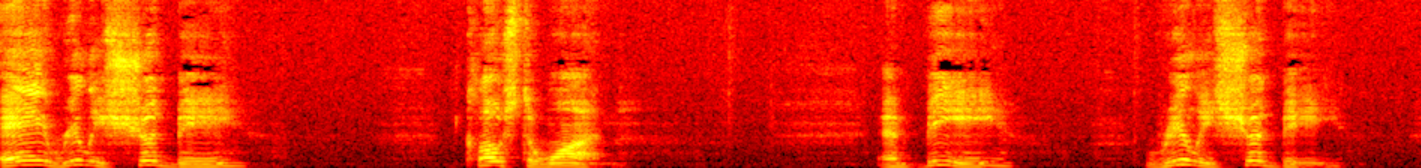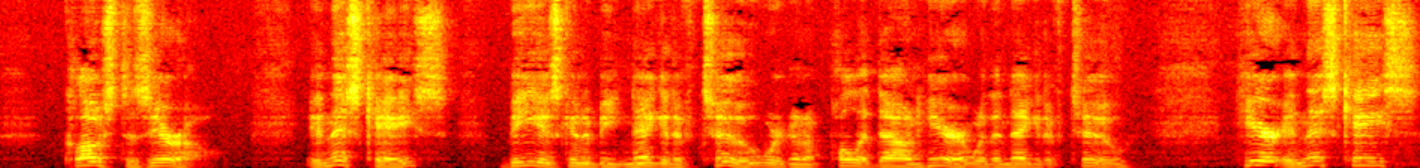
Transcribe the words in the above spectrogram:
A really should be close to 1 and B really should be close to zero. In this case, B is going to be negative 2. We're going to pull it down here with a negative 2. Here, in this case,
